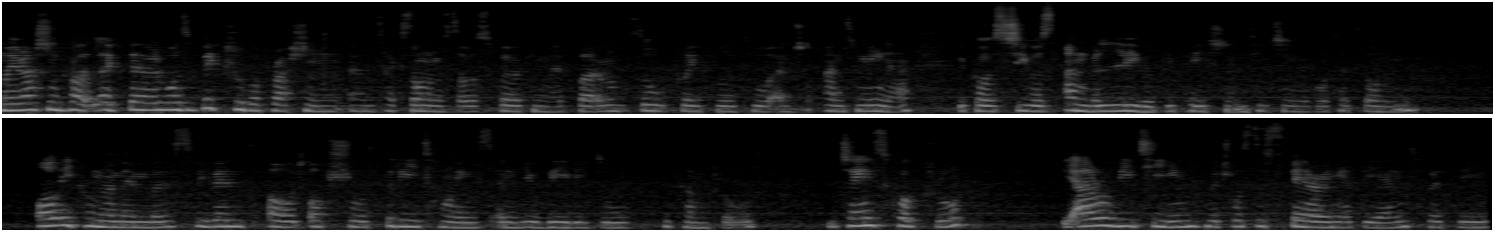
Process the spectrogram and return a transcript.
My Russian, like there was a big group of Russian um, taxonomists I was working with, but I'm so grateful to Ant- Antonina because she was unbelievably patient in teaching me about taxonomy all ECOMAR members, we went out offshore three times and you really do become pros. James crew, the ROV team, which was despairing at the end with the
